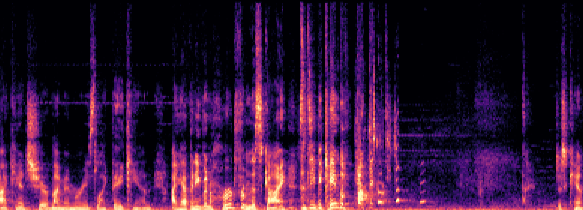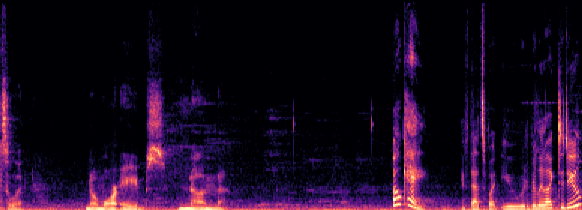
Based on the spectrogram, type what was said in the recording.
I can't share my memories like they can. I haven't even heard from this guy since he became the fucking. Just cancel it. No more Abes. None. Okay, if that's what you would really like to do,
